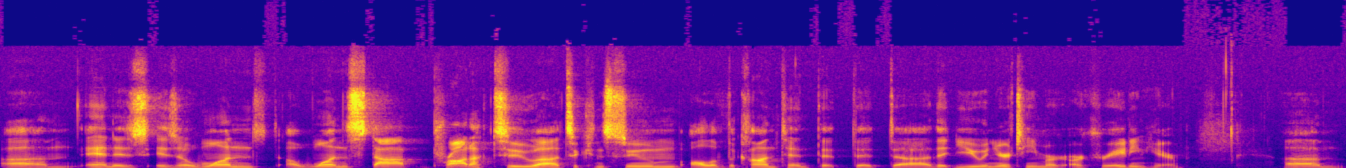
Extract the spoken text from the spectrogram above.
um, and is is a one a one stop product to uh, to consume all of the content that that uh, that you and your team are, are creating here. Um,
